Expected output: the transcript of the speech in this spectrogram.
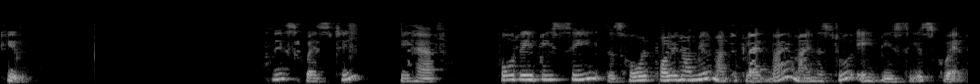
cube. Next question, we have 4abc, this whole polynomial multiplied by minus 2abc squared.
